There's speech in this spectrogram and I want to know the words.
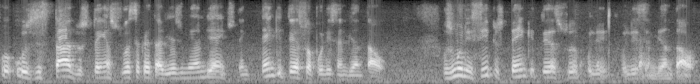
Os estados têm as suas secretarias de meio ambiente, tem, tem que ter a sua polícia ambiental. Os municípios têm que ter a sua polícia ambiental.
